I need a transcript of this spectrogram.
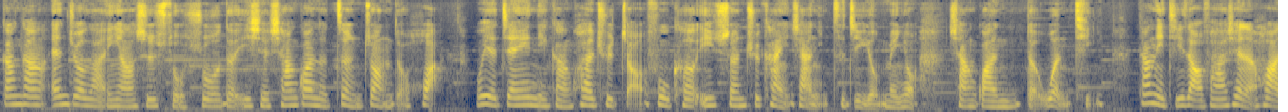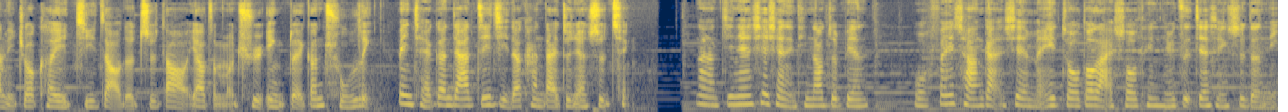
刚刚 Angela 营养师所说的一些相关的症状的话，我也建议你赶快去找妇科医生去看一下你自己有没有相关的问题。当你及早发现的话，你就可以及早的知道要怎么去应对跟处理，并且更加积极的看待这件事情。那今天谢谢你听到这边。我非常感谢每一周都来收听《女子践行室》的你。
